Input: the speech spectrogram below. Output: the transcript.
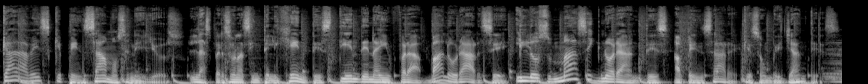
cada vez que pensamos en ellos. Las personas inteligentes tienden a infravalorarse y los más ignorantes a pensar que son brillantes.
